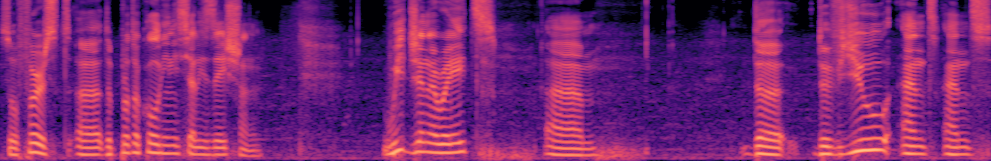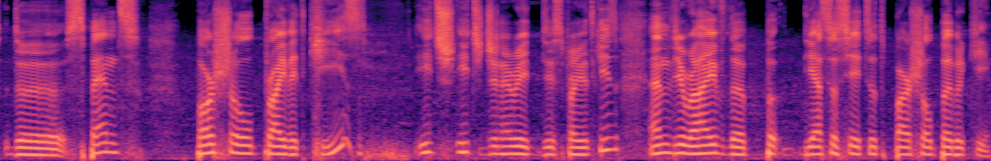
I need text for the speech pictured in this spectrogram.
So first, uh, the protocol initialization. We generate um, the the view and and the spent partial private keys. Each each generate these private keys and derive the the associated partial public key.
